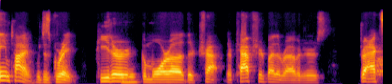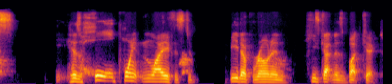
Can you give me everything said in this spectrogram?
same time, which is great. Peter, Gamora, they're trapped, they're captured by the Ravagers. Drax, his whole point in life is to beat up Ronan. He's gotten his butt kicked.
